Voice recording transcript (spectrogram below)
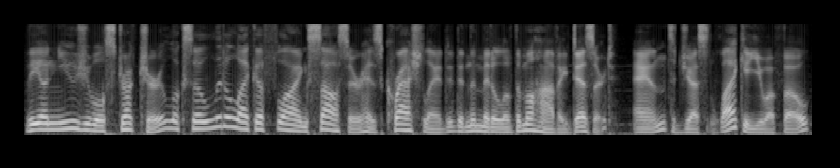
The unusual structure looks a little like a flying saucer has crash landed in the middle of the Mojave Desert. And just like a UFO,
